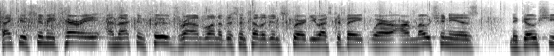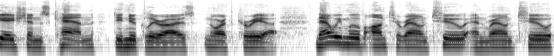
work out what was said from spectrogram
Thank you, Sue Mi Terry. And that concludes round one of this Intelligence Squared U.S. debate, where our motion is negotiations can denuclearize North Korea. Now we move on to round two, and round two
